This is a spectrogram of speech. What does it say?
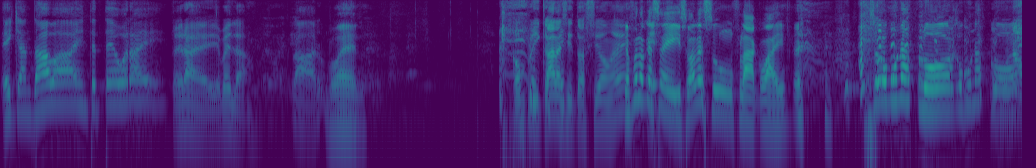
El que andaba en teteo era él. Era ella, ¿verdad? Claro. Bueno. Complicada la situación, ¿eh? ¿Qué fue lo que se hizo? Dale un flaco ahí. Eso es como una flor, como una Como flor. una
